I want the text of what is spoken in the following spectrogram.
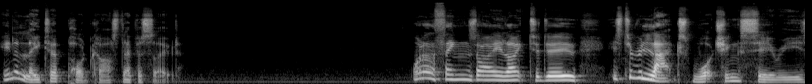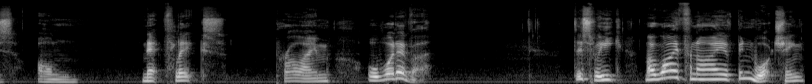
in a later podcast episode. One of the things I like to do is to relax watching series on Netflix, Prime, or whatever. This week, my wife and I have been watching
